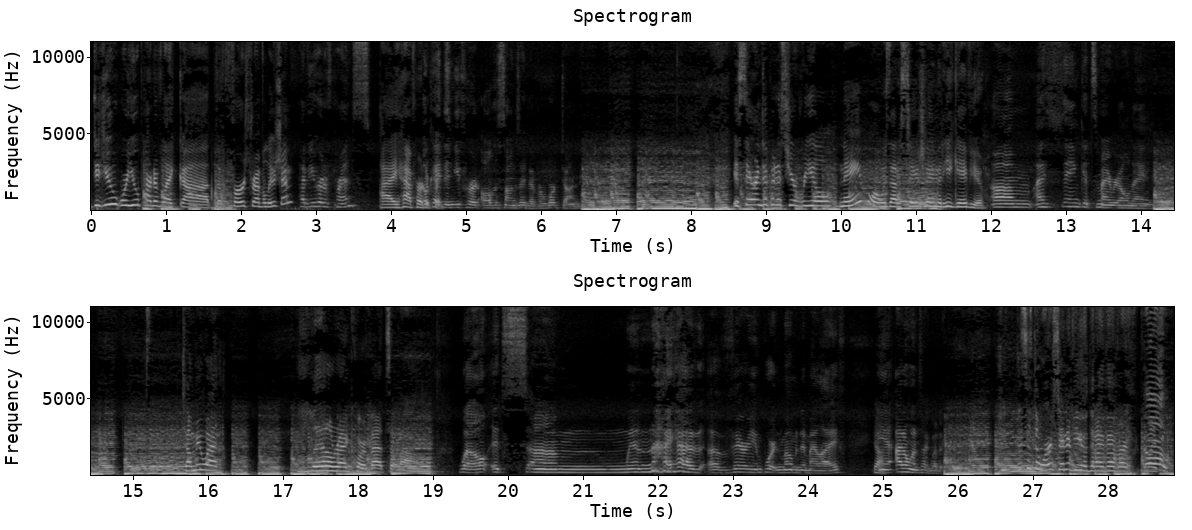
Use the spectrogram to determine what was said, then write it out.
did you were you part of like uh, the first Revolution? Have you heard of Prince? I have heard Okay, of it. then you've heard all the songs I've ever worked on. Is Serendipitous your real name, or was that a stage name that he gave you? Um, I think it's my real name. Tell me what Little Red Corvette's about. Well, it's um, when I had a very important moment in my life. Yeah. And I don't want to talk about it. This is the worst interview that I've ever. No,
